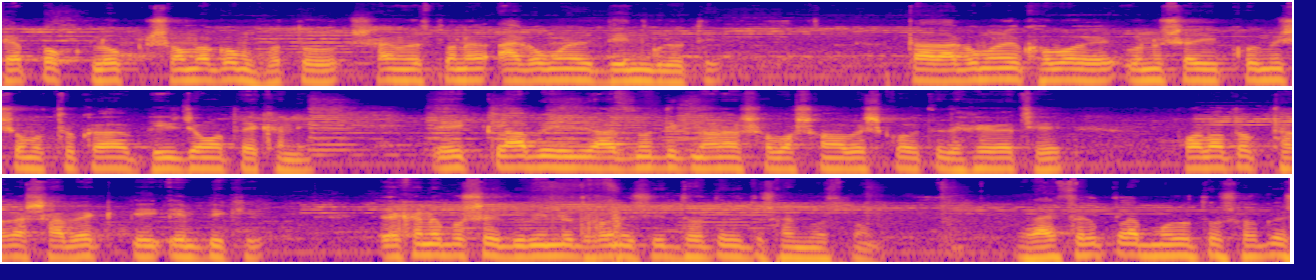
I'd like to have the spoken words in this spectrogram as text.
ব্যাপক লোক সমাগম হতো শামীম ওসমানের আগমনের দিনগুলোতে। তার আগমনের খবরে অনুসারী কর্মী সমর্থকরা ভিড় জমাতো এখানে। এই ক্লাবে রাজনৈতিক নানা সভা সমাবেশ করতে দেখা গেছে। পলাতক থাকা সাবেক এই এমপিকে। এখানে বসে বিভিন্ন ধরনের সিদ্ধান্ত নিত শামীম ওসমান রাইফেল ক্লাব মূলত সরকারি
